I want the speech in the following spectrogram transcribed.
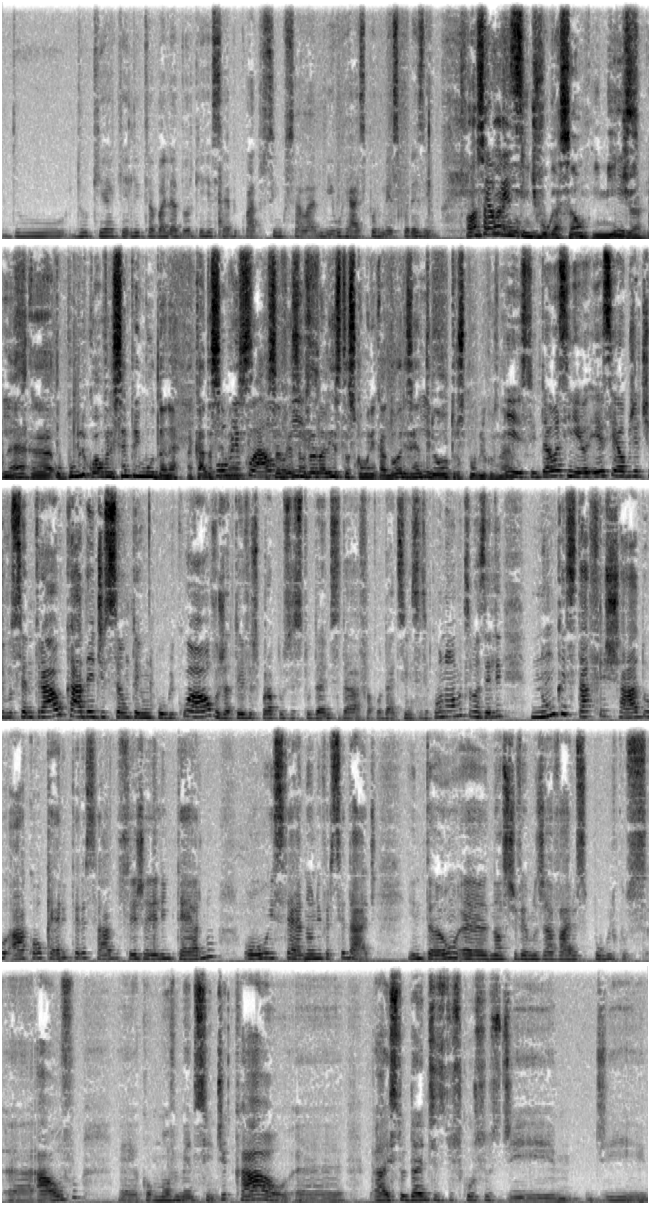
do, do que aquele trabalhador que recebe 4, 5 salários, mil reais por mês, por exemplo. Então, agora esse... em, em, divulgação, em mídia, isso, né, isso. Uh, o público-alvo ele sempre muda, né, a cada o semestre. Dessa vez são jornalistas, comunicadores, entre outros públicos, né? Isso, então assim, eu, esse é o objetivo central, cada edição tem um público-alvo, já teve os próprios estudantes da Faculdade de Ciências Econômicas, mas ele nunca está fechado a qualquer interessado, seja ele interno ou externa à universidade. Então, eh, nós tivemos já vários públicos-alvo, eh, eh, como movimento sindical, estudantes dos cursos de, de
